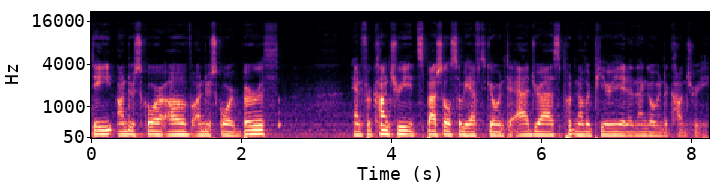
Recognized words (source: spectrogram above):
date underscore of underscore birth and for country, it's special, so we have to go into address, put another period, and then go into country.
